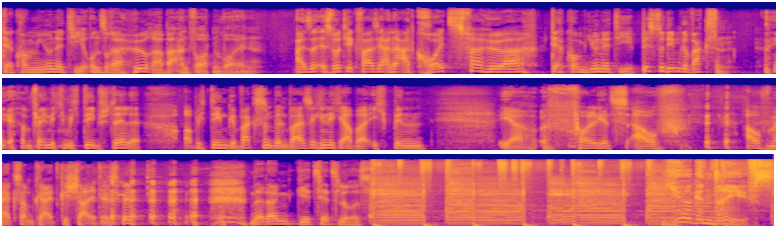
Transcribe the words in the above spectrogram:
der Community, unserer Hörer beantworten wollen. Also es wird hier quasi eine Art Kreuzverhör der Community. Bist du dem gewachsen? Ja, wenn ich mich dem stelle. Ob ich dem gewachsen bin, weiß ich nicht, aber ich bin ja voll jetzt auf Aufmerksamkeit geschaltet. Na dann geht's jetzt los. Jürgen Drews,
